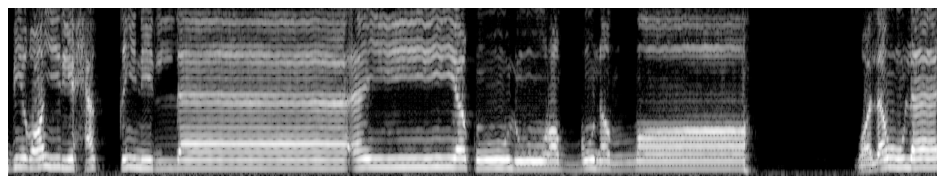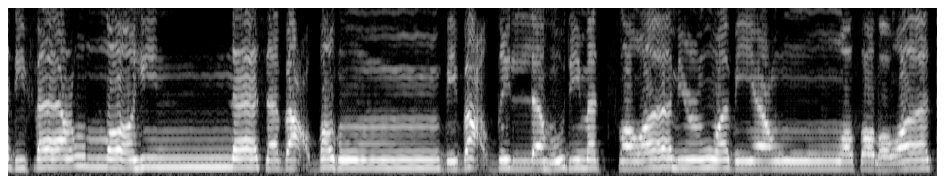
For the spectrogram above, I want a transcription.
بغير حق الا ان يقولوا ربنا الله ولولا دفاع الله الناس بعضهم ببعض لهدمت صوامع وبيع وصلوات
